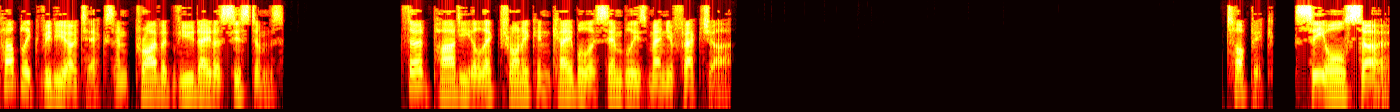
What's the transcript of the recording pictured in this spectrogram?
Public Videotex and private viewdata systems. Third-party electronic and cable assemblies manufacture. See also.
